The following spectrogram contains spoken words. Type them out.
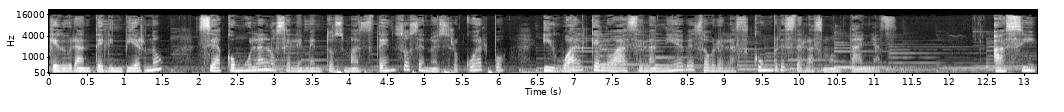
que durante el invierno se acumulan los elementos más densos en nuestro cuerpo, igual que lo hace la nieve sobre las cumbres de las montañas. Así,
